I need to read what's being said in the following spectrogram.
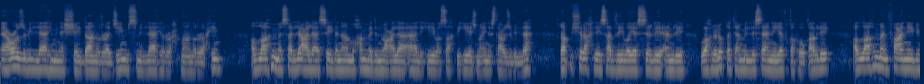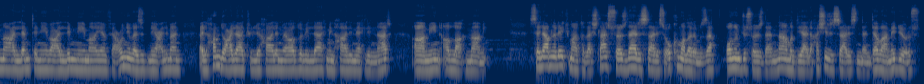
Euzu billahi mineşşeytanirracim. Bismillahirrahmanirrahim. Allahümme salli ala seyyidina Muhammedin ve ala alihi ve sahbihi ecmaîn. Estaizu billah. Rabbi şirah li sadri ve yessir li emri ve ahlul ukdeten min lisani yefkahu kavli. Allahümme enfa'ni bima allemteni ve allimni ma yenfe'uni ve zidni ilmen. Elhamdu ala kulli halin ve auzu billahi min halin ehlin nar. Amin. Allahümme amin. Selamünaleyküm arkadaşlar. Sözler Risalesi okumalarımıza 10. sözden namı diğerli Haşir Risalesinden devam ediyoruz.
